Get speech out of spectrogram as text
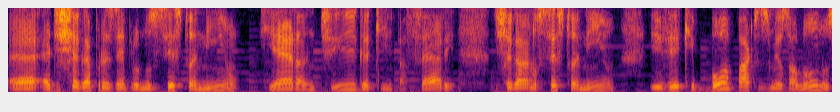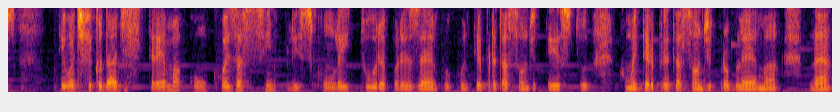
é, é de chegar, por exemplo, no sexto aninho, que era a antiga quinta série, de chegar no sexto aninho e ver que boa parte dos meus alunos tem uma dificuldade extrema com coisas simples, com leitura, por exemplo, com interpretação de texto, com uma interpretação de problema, né?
